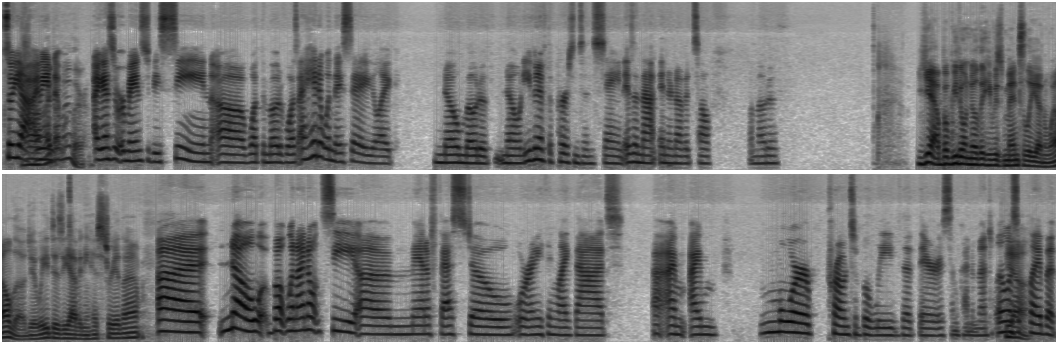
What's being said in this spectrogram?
So yeah, Hmm. Uh, I I mean, don't. I guess it remains to be seen uh, what the motive was. I hate it when they say like no motive known, even if the person's insane. Isn't that in and of itself a motive? Yeah, but we don't know that he was mentally unwell, though, do we? Does he have any history of that? Uh, no, but when I don't see a manifesto or anything like that, I- I'm I'm more prone to believe that there is some kind of mental illness Yeah. at play. But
